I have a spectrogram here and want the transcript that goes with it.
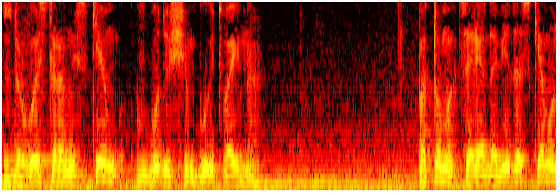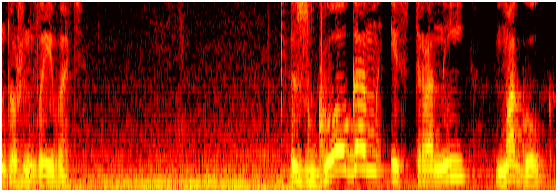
С другой стороны, с кем в будущем будет война? Потомок царя Давида, с кем он должен воевать? С Гогом из страны Магог.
